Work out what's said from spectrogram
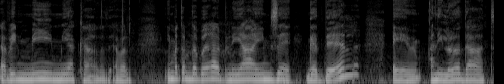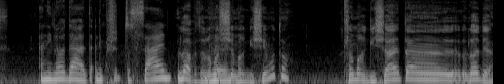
להבין מי, מי הקהל הזה. אבל אם אתה מדבר על בנייה, האם זה גדל, אני לא יודעת. אני לא יודעת, אני פשוט עושה את... לא, אבל זה לא משהו שמרגישים אותו? את לא מרגישה את ה... לא יודע.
